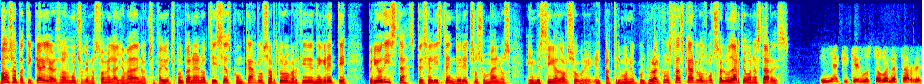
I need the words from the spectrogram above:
Vamos a platicar y le agradecemos mucho que nos tome la llamada en 88.9 Noticias con Carlos Arturo Martínez Negrete, periodista, especialista en derechos humanos e investigador sobre el patrimonio cultural. ¿Cómo estás, Carlos? Gusto saludarte. Buenas tardes. Iñaki, qué gusto. Buenas tardes.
